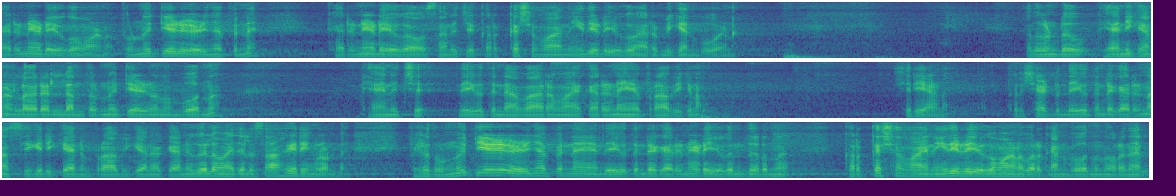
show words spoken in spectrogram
കരുണയുടെ യുഗമാണ്. തൊണ്ണൂറ്റിയേഴ് കഴിഞ്ഞാൽ പിന്നെ കരുണയുടെ യുഗം അവസാനിച്ച് കർക്കശമായ നീതിയുടെ യുഗം ആരംഭിക്കാൻ പോവുകയാണ് അതുകൊണ്ട് ധ്യാനിക്കാനുള്ളവരെല്ലാം തൊണ്ണൂറ്റിയേഴിന് മുമ്പ് വന്ന് ധ്യാനിച്ച് ദൈവത്തിന്റെ അപാരമായ കരുണയെ പ്രാപിക്കണം. ശരിയാണ്. തീർച്ചയായിട്ടും ദൈവത്തിന്റെ കരുണ സ്വീകരിക്കാനും പ്രാപിക്കാനും ഒക്കെ അനുകൂലമായ ചില സാഹചര്യങ്ങളുണ്ട്. പക്ഷേ തൊണ്ണൂറ്റിയേഴ് കഴിഞ്ഞാൽ പിന്നെ ദൈവത്തിന്റെ കരുണയുടെ യുഗം തീർന്ന് കർക്കശമായ നീതിയുടെ യുഗമാണ് പിറക്കാൻ പോകുന്നതെന്ന് പറഞ്ഞാൽ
